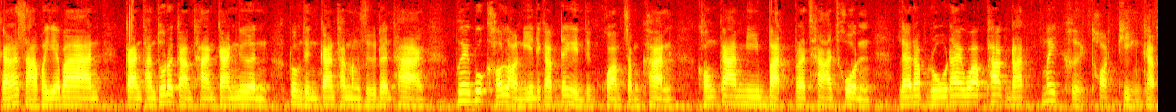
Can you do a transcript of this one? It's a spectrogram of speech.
การรักษาพยาบาล การทำธุรกรรมทางการเงิน รวมถึงการทำหนังสือเดินทาง เพื่อให้พวกเขาเหล่านี้นะครับได้เห็นถึงความสำคัญของการมีบัตรประชาชน และรับรู้ได้ว่าภาครัฐไม่เคยทอดทิ้งครับ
